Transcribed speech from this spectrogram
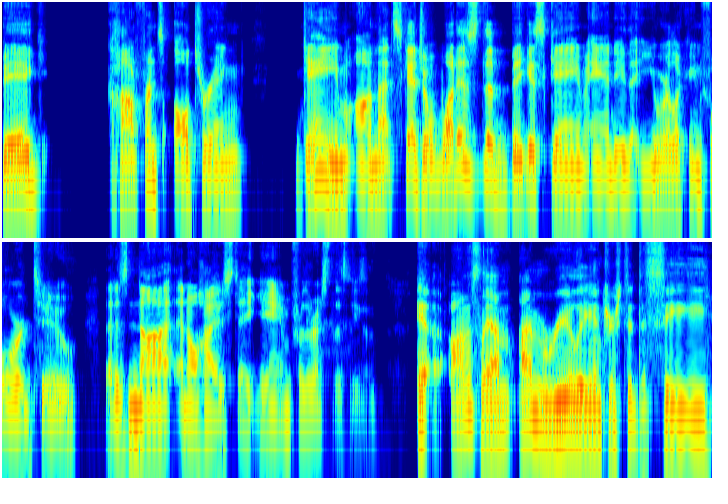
big conference altering game on that schedule. What is the biggest game, Andy, that you are looking forward to that is not an Ohio State game for the rest of the season? Yeah, honestly, I'm I'm really interested to see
